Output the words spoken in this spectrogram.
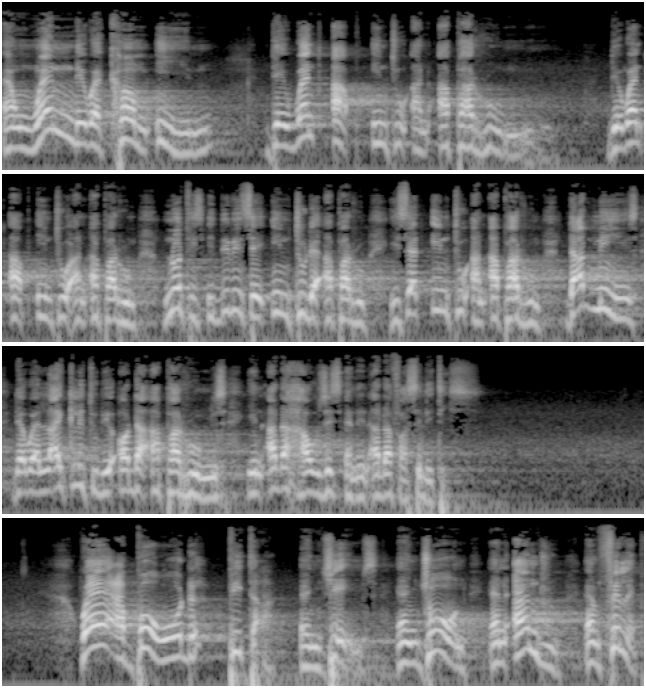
And when they were come in, they went up into an upper room they went up into an upper room. Notice it didn't say into the upper room, he said into an upper room. That means there were likely to be other upper rooms in other houses and in other facilities. where abode Peter and James and John and Andrew and Philip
